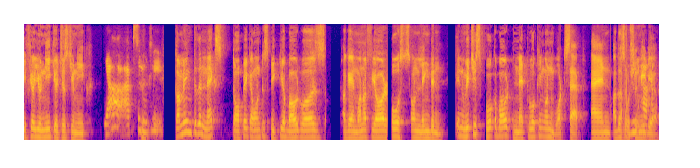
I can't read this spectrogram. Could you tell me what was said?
If you're unique, you're just unique. Yeah, absolutely. Coming to the next topic I want to speak to you about was again one of your posts on LinkedIn in which you spoke about networking on WhatsApp and other social yeah. media.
